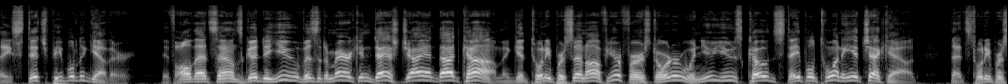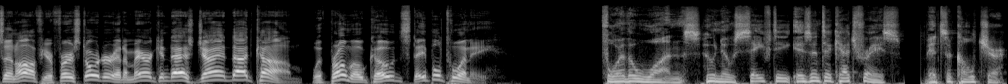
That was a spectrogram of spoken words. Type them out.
They stitch people together. If all that sounds good to you, visit American Giant.com and get 20% off your first order when you use code STAPLE20 at checkout. That's 20% off your first order at American Giant.com with promo code STAPLE20. For the ones who know safety isn't a catchphrase, it's a culture.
